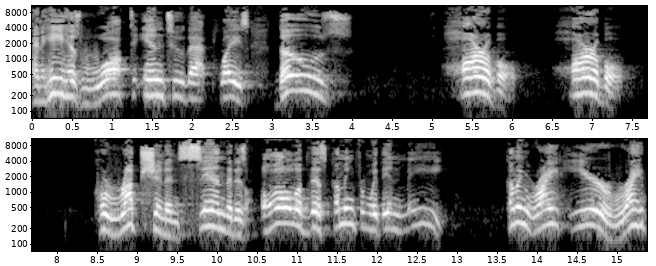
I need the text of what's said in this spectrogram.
And he has walked into that place those horrible, horrible corruption and sin that is all of this coming from within me, coming right here, right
